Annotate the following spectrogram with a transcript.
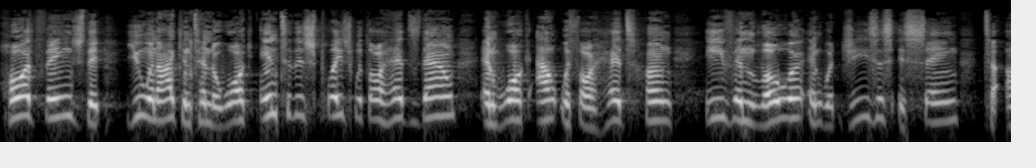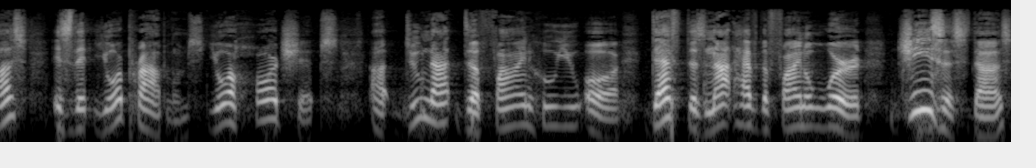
hard things that you and I can tend to walk into this place with our heads down and walk out with our heads hung even lower. And what Jesus is saying to us is that your problems, your hardships, uh, do not define who you are. Death does not have the final word. Jesus does.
